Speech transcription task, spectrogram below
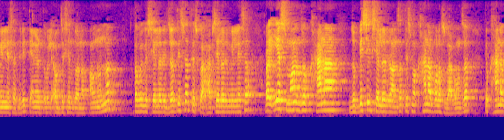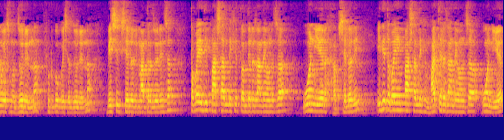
मिल्नेछ फेरि त्यहाँनिर तपाईँले अब्जेक्सन गर्न पाउनुहुन्न। तपाईँको सेलरी जति छ त्यसको हाफ सेलरी मिल्नेछ र यसमा जो खाना जो बेसिक सेलरी रहन्छ त्यसमा खाना प्लस भएको हुन्छ। त्यो खानाको यसमा जोडिन्न फुडको पैसा जोडिन्न बेसिक सेलरी मात्र जोडिन्छ। तपाईँ यदि पाँच सालदेखि तलतिर जाँदै हुनुहुन्छ वान इयर हाफ सेलरी यदि तपाईँ पाँच सालदेखि माथितिर जाँदै हुनुहुन्छ वान इयर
